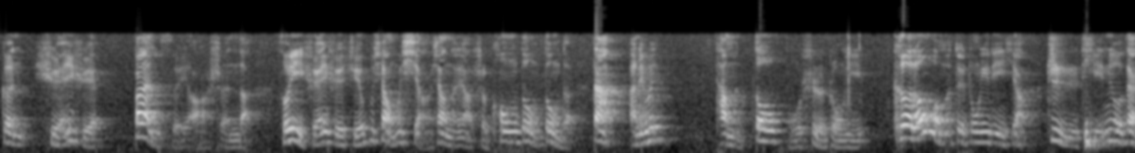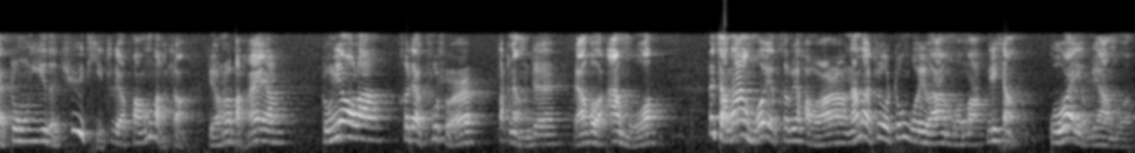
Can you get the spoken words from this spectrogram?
跟玄学伴随而生的。所以，玄学绝不像我们想象那样是空洞洞的。但啊，因为他们都不是中医。可能我们对中医的印象只停留在中医的具体治疗方法上，比方说把脉呀、中药啦、喝点苦水儿、打两针，然后按摩。那讲的按摩也特别好玩啊！难道只有中国有按摩吗？你想，国外有没有按摩？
